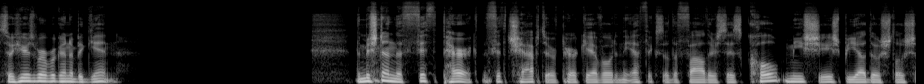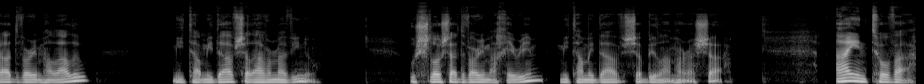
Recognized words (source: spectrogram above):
So, here's where we're going to begin. The Mishnah in the fifth parak, the fifth chapter of Pirkei Avot in the Ethics of the Father says, "Kol mi biyado shlosha dvarim halalu mitamidav shel Avram Avinu, ushlosha dvarim acherim mitamidav shel harasha. Ayin tova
